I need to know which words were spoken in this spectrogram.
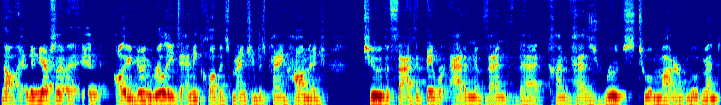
No, and, and you absolutely, and all you're doing really to any club that's mentioned is paying homage to the fact that they were at an event that kind of has roots to a modern movement.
